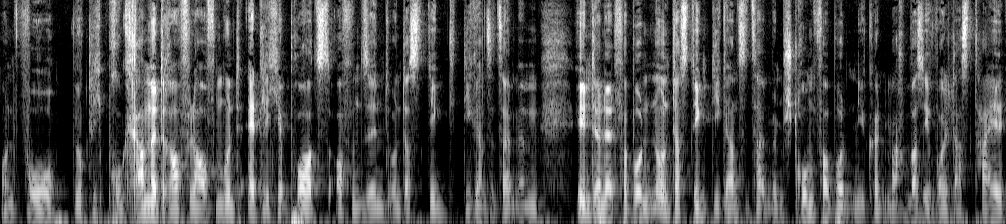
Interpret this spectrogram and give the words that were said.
und wo wirklich Programme drauf laufen und etliche Ports offen sind und das Ding die ganze Zeit mit dem Internet verbunden und das Ding die ganze Zeit mit dem Strom verbunden. Ihr könnt machen, was ihr wollt. Das Teil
